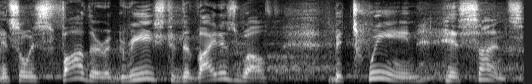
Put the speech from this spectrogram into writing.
And so his father agrees to divide his wealth between his sons.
